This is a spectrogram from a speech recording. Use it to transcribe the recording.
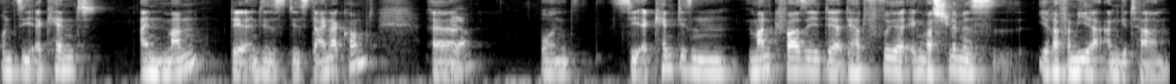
und sie erkennt einen Mann, der in dieses, dieses Diner kommt. Äh, ja. Und sie erkennt diesen Mann quasi, der, der hat früher irgendwas Schlimmes ihrer Familie angetan.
